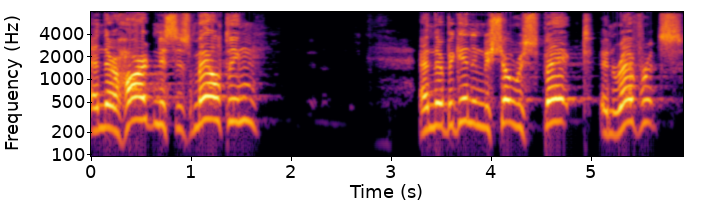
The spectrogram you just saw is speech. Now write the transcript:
and their hardness is melting and they're beginning to show respect and reverence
